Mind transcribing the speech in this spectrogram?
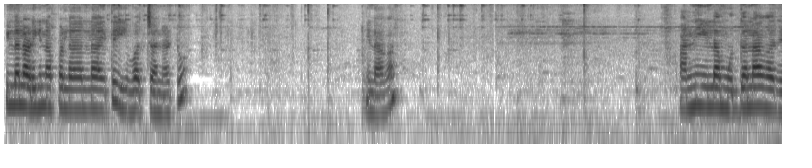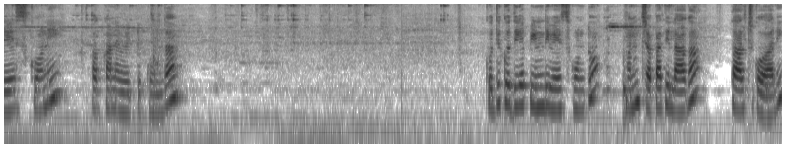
పిల్లలు అడిగినప్పుడల్లా అయితే ఇవ్వచ్చు అన్నట్టు. ఇలాగా. అన్నీ ఇలా ముద్దలాగా చేసుకొని పక్కన పెట్టుకుందాం. కొద్ది కొద్దిగా పిండి వేసుకుంటూ మనం చపాతీలాగా తాల్చుకోవాలి.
